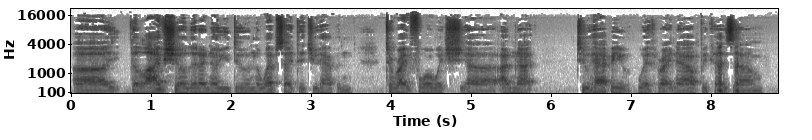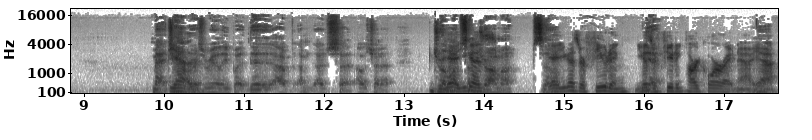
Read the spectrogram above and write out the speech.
uh, the live show that I know you do and the website that you happen to write for, which uh, I'm not too happy with right now because um, Matt Chambers yeah, really, but uh, I, I'm, I, was, I was trying to drum yeah, up some guys, drama. So. Yeah, you guys are feuding. You guys yeah. are feuding hardcore right now. Yeah. yeah.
